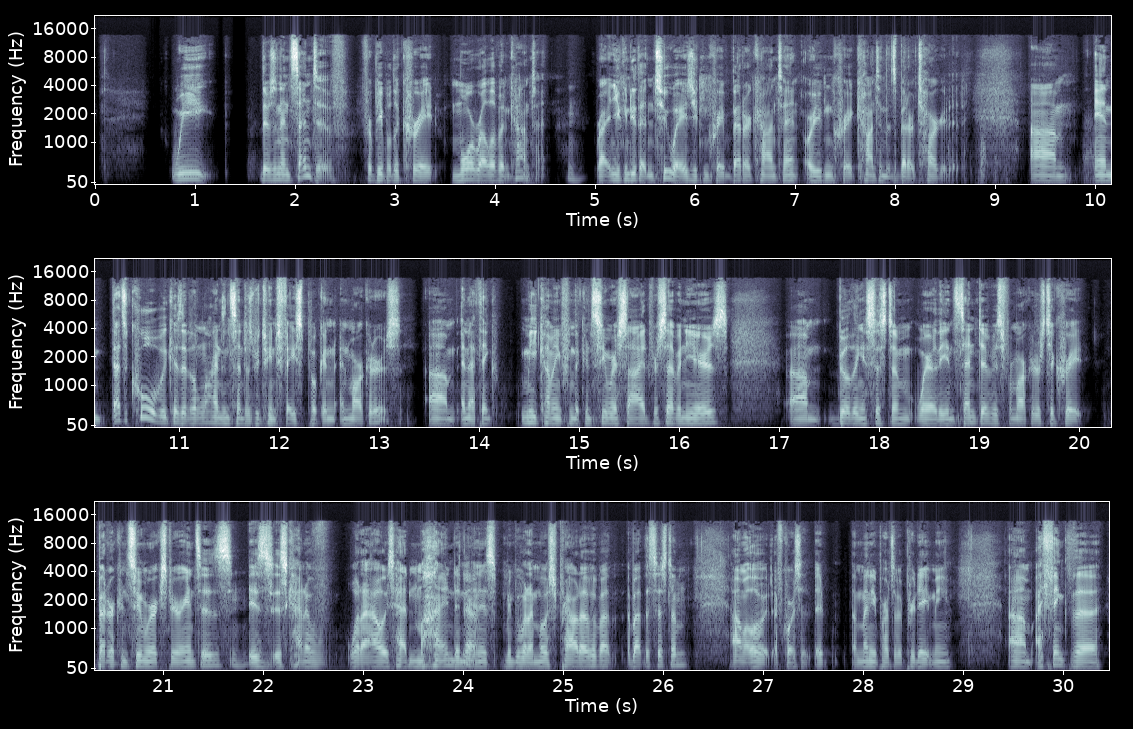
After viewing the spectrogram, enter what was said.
we there's an incentive for people to create more relevant content, mm-hmm. right? And you can do that in two ways. You can create better content, or you can create content that's better targeted. Um, and that's cool because it aligns incentives between Facebook and, and marketers. Um, and I think me coming from the consumer side for seven years, um, building a system where the incentive is for marketers to create better consumer experiences is, is kind of what I always had in mind, and, and it's maybe what I'm most proud of about about the system. Um, although, it, of course, it, it, many parts of it predate me. Um, I think the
